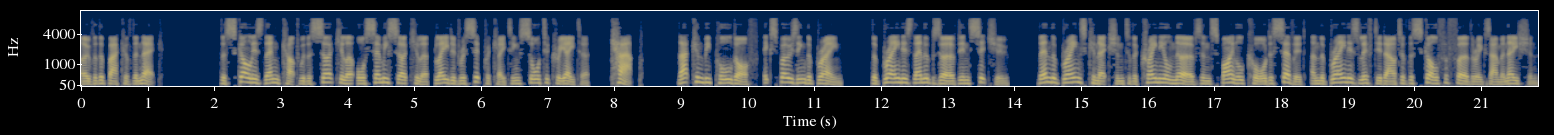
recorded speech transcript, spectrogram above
over the back of the neck. The skull is then cut with a circular or semicircular bladed reciprocating saw to create a cap that can be pulled off, exposing the brain. The brain is then observed in situ. Then the brain's connection to the cranial nerves and spinal cord are severed, and the brain is lifted out of the skull for further examination.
